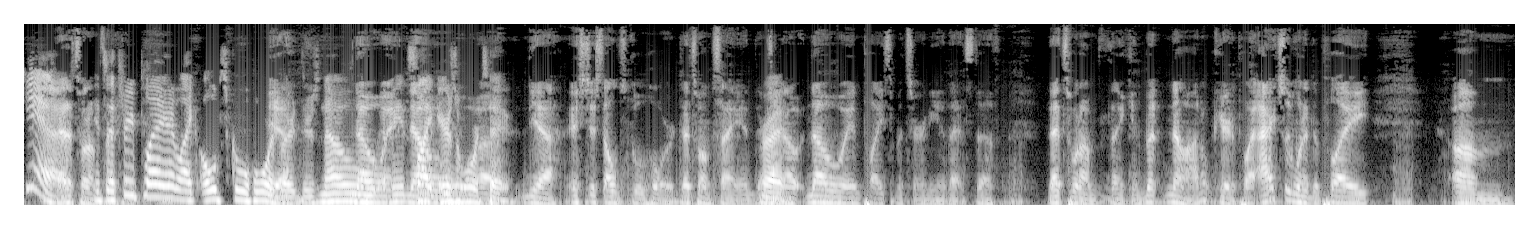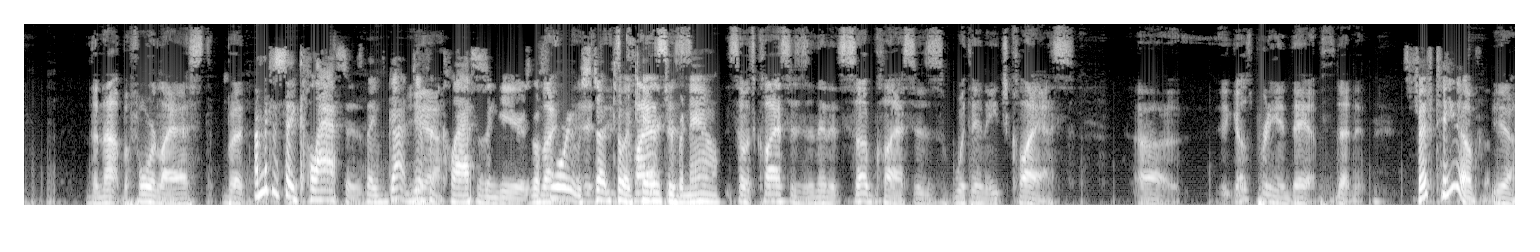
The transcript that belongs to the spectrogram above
Yeah, That's what I'm saying. It's a three-player like old school horde. Yeah. There's no, No, I mean, it's no, like Gears of War uh, two. Yeah, it's just old school horde. That's what I'm saying. There's Right. no no emplacements or any of that stuff. That's what I'm thinking. But no, I don't care to play. I actually wanted to play um the night before last, but I meant to say classes. They've got different Yeah. classes and Gears. Like, Before it was stuck to a character, but now so it's classes and then it's subclasses within each class. Uh, it goes pretty in depth, doesn't it? it's 15 of them. Yeah.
